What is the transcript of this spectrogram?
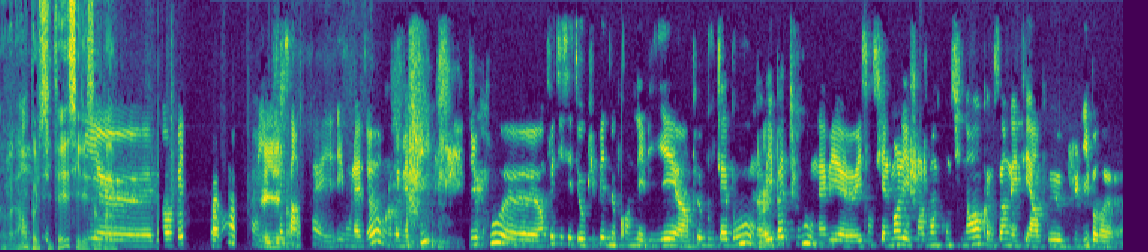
Voilà, on peut le citer s'il est et sympa. euh, bah, en fait voilà, il Et est il est très sympa. sympa et, et on l'adore, on le remercie. Du coup, euh, en fait, il s'était occupé de nous prendre les billets un peu bout à bout. On n'avait Ouais. pas tout, on avait euh, essentiellement les changements de continent. Comme ça, on était un peu plus libre, euh,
